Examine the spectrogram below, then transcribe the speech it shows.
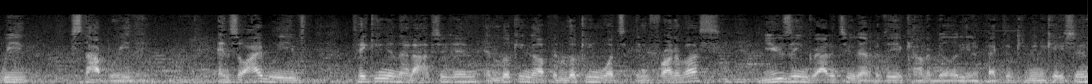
we stop breathing. And so I believe taking in that oxygen and looking up and looking what's in front of us, using gratitude, empathy, accountability, and effective communication,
